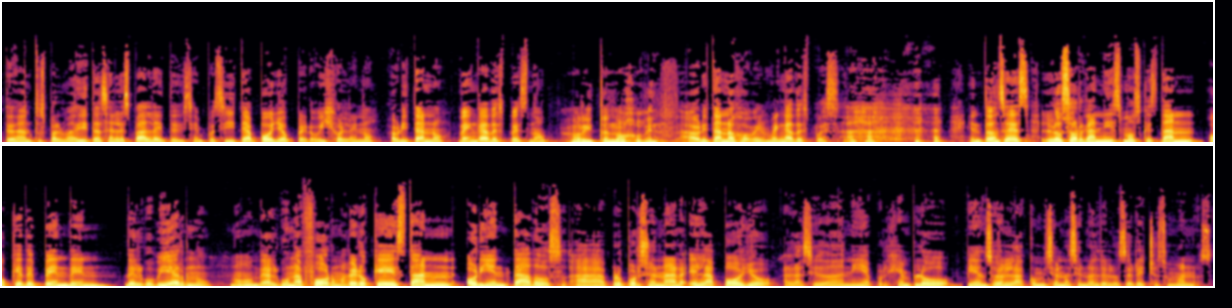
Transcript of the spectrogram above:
te dan tus palmaditas en la espalda y te dicen, pues sí, te apoyo, pero híjole, no, ahorita no, venga después, ¿no? Ahorita no, joven. Ahorita no, joven, venga después. Ajá. Entonces, los organismos que están o que dependen del gobierno, ¿no? De alguna forma, pero que están orientados a proporcionar el apoyo a la ciudadanía. Por ejemplo, pienso en la Comisión Nacional de los Derechos Humanos.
